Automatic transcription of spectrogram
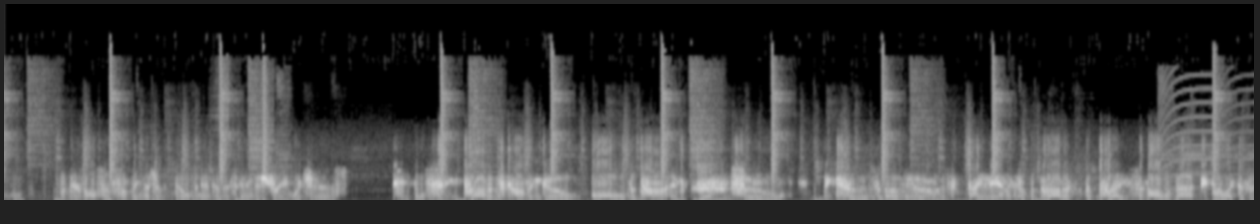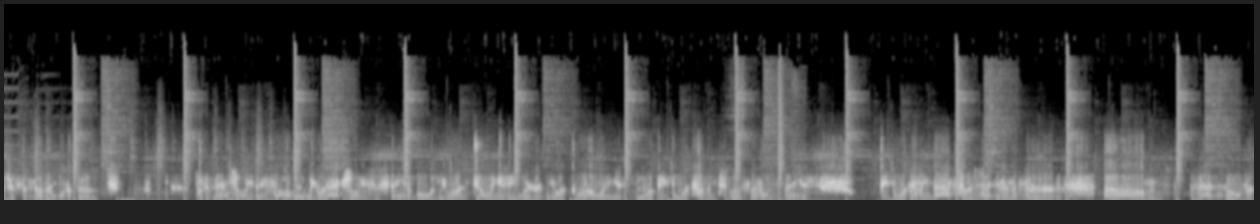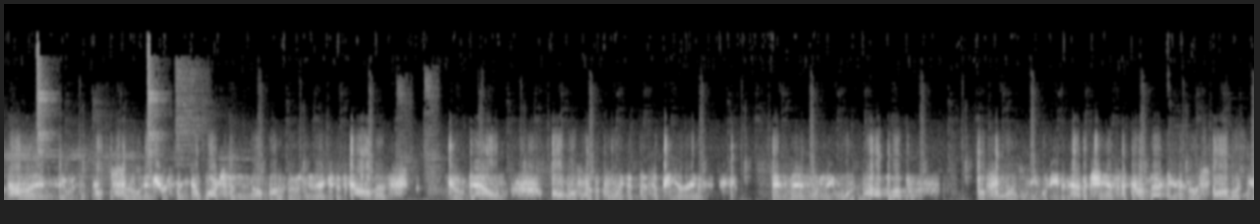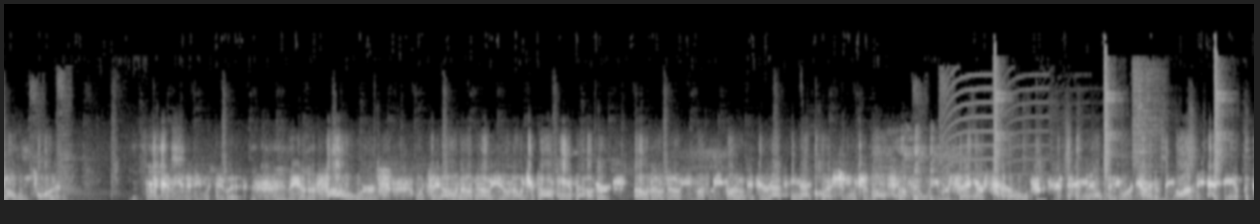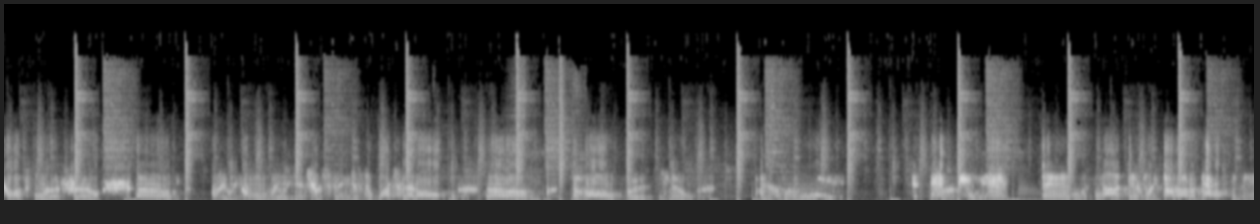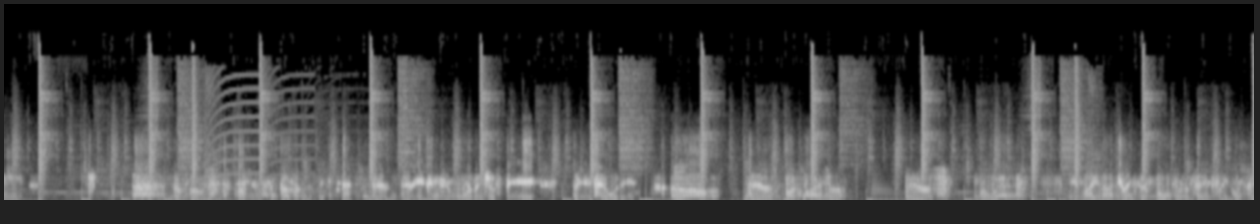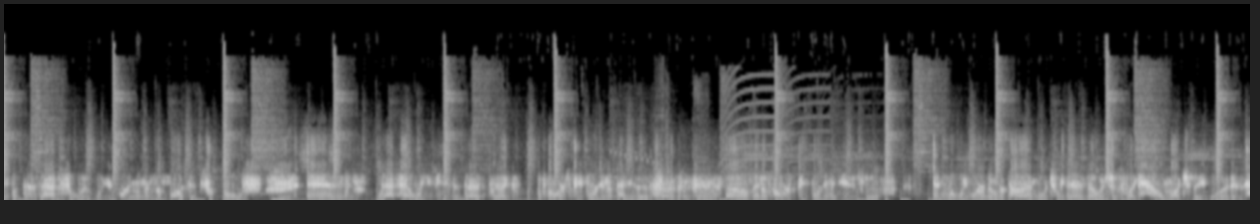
but there's also something that's just built into this industry, which is people see products come and go all the time. So, because of those dynamics of the product, the price, and all of that, people are like, this is just another one of those. But eventually they saw that we were actually sustainable and we weren't going anywhere and we were growing and more people were coming to us than leaving and people were coming back for a second and a third. Um, that over time it was so interesting to watch the number of those negative comments go down almost to the point of disappearing. And then when they would pop up, before we would even have a chance to come back in and respond like we always would, the community would do it. The other followers would say, "Oh no, no, you don't know what you're talking about," or "Oh no, no, you must be broke if you're asking that question," which is all stuff that we were saying ourselves, and now they were kind of the army taking up the cause for us. So, um, really cool, really interesting just to watch that all um, evolve. But you know, there's a room for choice and not every product has to be the most. You know, doesn't there, there? You can do more than just be a utility. Um, there's Budweiser. There's Moet. You might not drink them both in the same frequency, but there's absolutely room in the market for both. And that's how we viewed it. That like, of course, people are going to pay this, um, and of course, people are going to use this. And what we learned over time, which we didn't know, is just like how much they would, and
